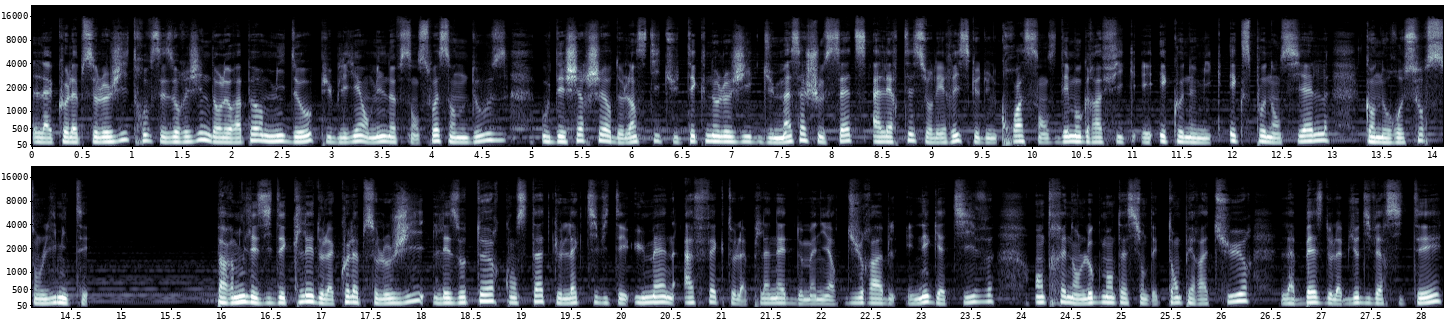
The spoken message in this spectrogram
La collapsologie trouve ses origines dans le rapport Mido publié en 1972 où des chercheurs de l'Institut technologique du Massachusetts alertaient sur les risques d'une croissance démographique et économique exponentielle quand nos ressources sont limitées. Parmi les idées clés de la collapsologie, les auteurs constatent que l'activité humaine affecte la planète de manière durable et négative, entraînant l'augmentation des températures, la baisse de la biodiversité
